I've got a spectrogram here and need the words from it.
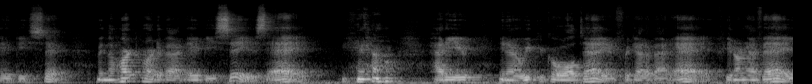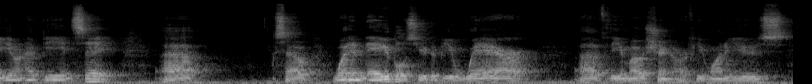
ABC. I mean, the hard part about ABC is A. You know, how do you, you know, we could go all day and forget about A. If you don't have A, you don't have B and C. Uh, so, what enables you to be aware of the emotion, or if you want to use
